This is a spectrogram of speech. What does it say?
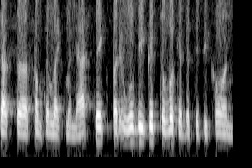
that's uh, something like monastic, but it will be good to look at the Typikon,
